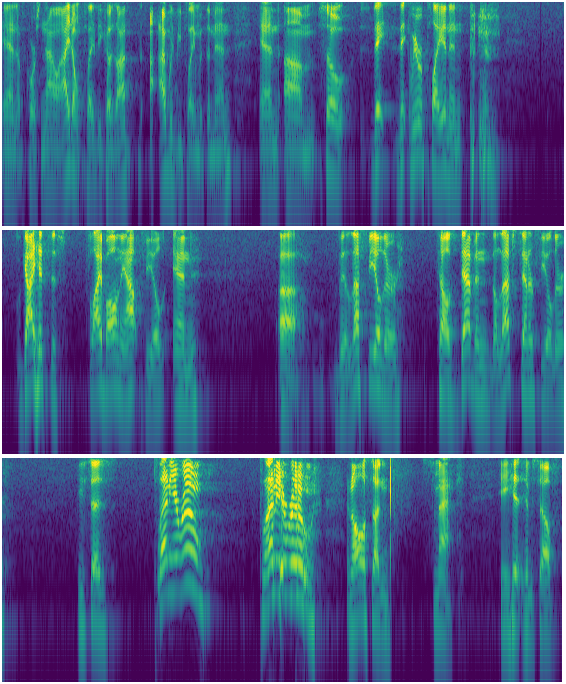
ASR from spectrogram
And of course, now I don't play because I'm, I would be playing with the men. And um, so they, they, we were playing, and guy hits this fly ball in the outfield, and uh, the left fielder tells Devin, the left center fielder, he says, Plenty of room, plenty of room. And all of a sudden, smack, he hit himself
